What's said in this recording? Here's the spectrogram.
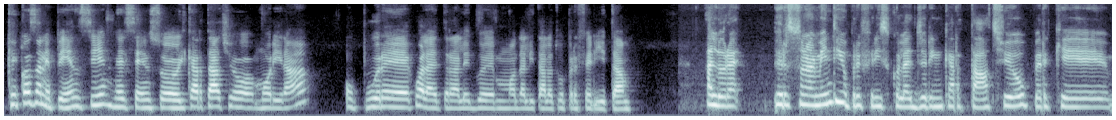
Che cosa ne pensi? Nel senso, il cartaceo morirà oppure qual è tra le due modalità la tua preferita? Allora, personalmente io preferisco leggere in cartaceo perché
